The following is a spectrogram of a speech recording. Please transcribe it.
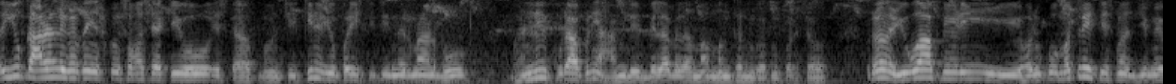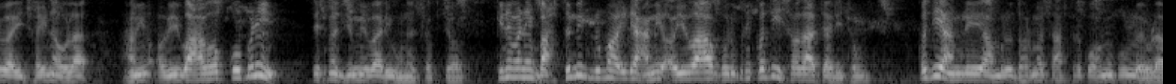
त यो कारणले गर्दा यसको समस्या के हो? यसका किन यो परिस्थिति निर्माण भयो? भन्ने कुरा पनि हामीले बेला बेलामा मन्थन गर्नुपर्छ। र युवा पिँढीहरूको मात्रै त्यसमा जिम्मेवारी छैन होला। हामी अभिभावकको पनि त्यसमा जिम्मेवारी हुनसक्छ किनभने वास्तविक रूपमा अहिले हामी अभिभावकहरू पनि कति सदाचारी छौँ। कति हामीले हाम्रो धर्मशास्त्रको अनुकूल एउटा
